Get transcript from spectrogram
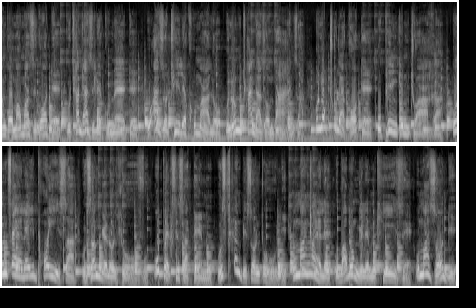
isangoma umazikode uthandazile Gumede uazothile Khumalo unomthandazo Mbanza unokuthula goge uphinki Mjwaha unsele iphoyisa usamkelo Ndlovu ubhexisa Bhemu usithembiso Ntuli umanxele ubabongile Mkhize umazondi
